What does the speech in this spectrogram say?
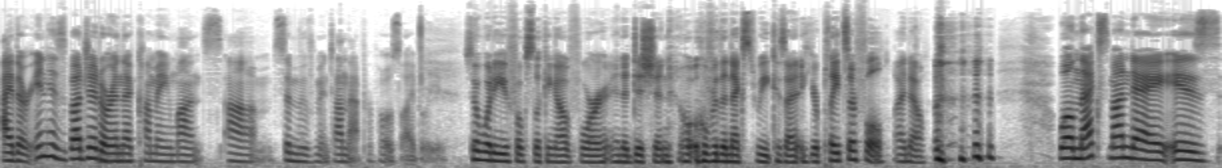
either in his budget or in the coming months um, some movement on that proposal, I believe. So, what are you folks looking out for in addition over the next week? Because your plates are full, I know. well, next Monday is.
